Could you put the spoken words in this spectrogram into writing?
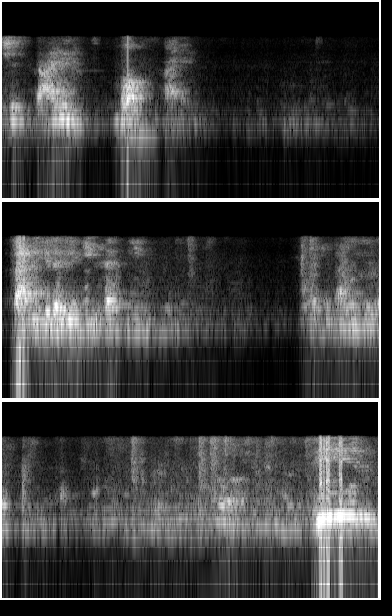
مش تعالج نقص معنوي بعد كده بيجي لها مين غير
